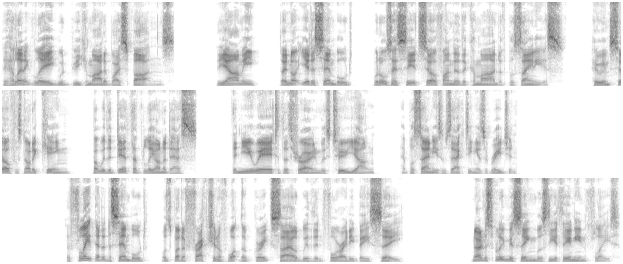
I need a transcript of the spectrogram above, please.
the Hellenic League would be commanded by Spartans. The army, though not yet assembled, would also see itself under the command of Pausanias, who himself was not a king, but with the death of Leonidas, the new heir to the throne was too young, and Pausanias was acting as a regent. The fleet that had assembled was but a fraction of what the Greeks sailed with in 480 BC, Noticeably missing was the Athenian fleet.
